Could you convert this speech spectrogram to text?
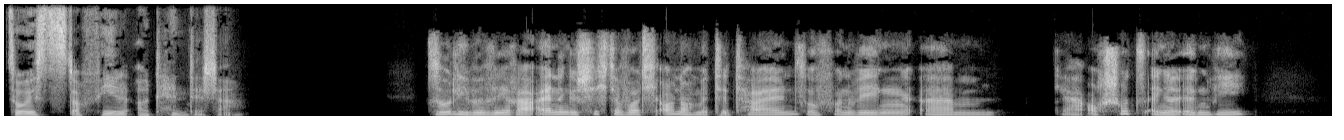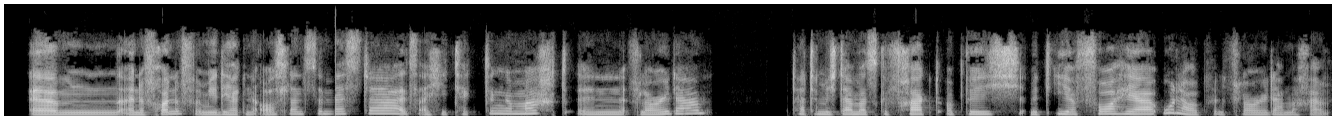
So ist es doch viel authentischer. So, liebe Vera, eine Geschichte wollte ich auch noch mit dir teilen, so von wegen, ähm, ja, auch Schutzengel irgendwie. Ähm, eine Freundin von mir, die hat ein Auslandssemester als Architektin gemacht in Florida. Da hatte mich damals gefragt, ob ich mit ihr vorher Urlaub in Florida mache.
